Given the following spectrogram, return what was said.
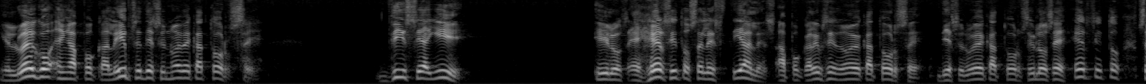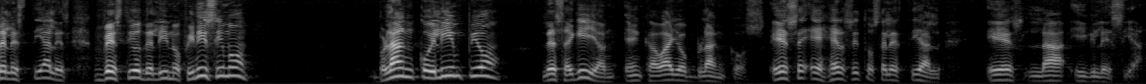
Y luego en Apocalipsis 19, 14, dice allí, y los ejércitos celestiales, Apocalipsis 19, 14, 19, 14, y los ejércitos celestiales vestidos de lino finísimo, blanco y limpio, le seguían en caballos blancos. Ese ejército celestial es la iglesia.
